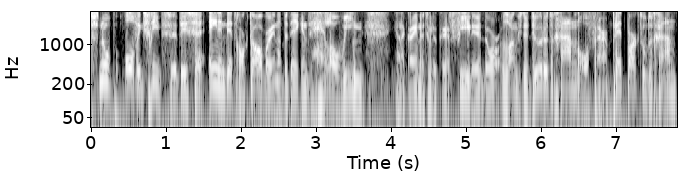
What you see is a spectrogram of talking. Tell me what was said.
Snoep of ik schiet. Het is 31 eh, oktober en dat betekent Halloween. Ja, dan kan je natuurlijk eh, vieren door langs de deuren te gaan of naar een pretpark toe te gaan.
